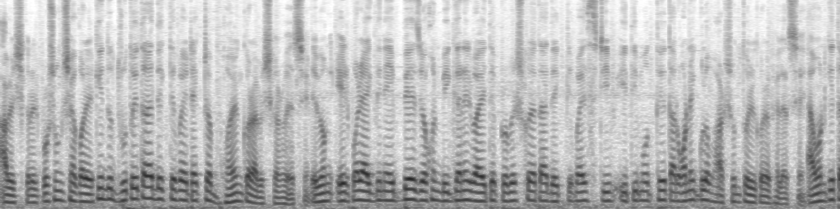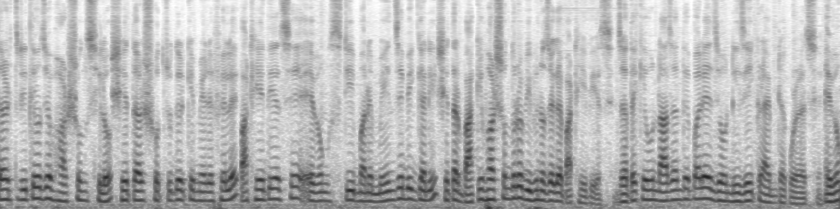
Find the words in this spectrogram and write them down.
আবিষ্কারের প্রশংসা করে। কিন্তু দ্রুতই তারা দেখতে পায় এটা একটা ভয়ঙ্কর আবিষ্কার হয়েছে। এবং এরপরে একদিন এফবিআই যখন বিজ্ঞানীর বাড়িতে প্রবেশ করে, তারা দেখতে পায় স্টিভ ইতিমধ্যে তার অনেকগুলো ভার্সন তৈরি করে ফেলেছে। এমনকি তার তৃতীয় যে ভার্সন ছিল, সে তার শত্রুদেরকে মেরে ফেলে পাঠিয়ে দিয়েছে এবং স্টিভ মানে মেইন যে বিজ্ঞানী, সে তার বাকি ভার্সনদেরও বিভিন্ন জায়গায় পাঠিয়ে দিয়েছে। যাতে কেউ না জানতে পারে যে ও নিজেই ক্রাইমটা করেছে এবং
